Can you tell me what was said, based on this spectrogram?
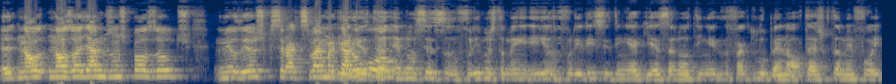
eh, nós olhamos uns para os outros, meu Deus, que será que se vai marcar eu, o gol? Eu não sei se referi, mas também ia referir isso e tinha aqui essa notinha que de facto do penalti, acho que também foi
